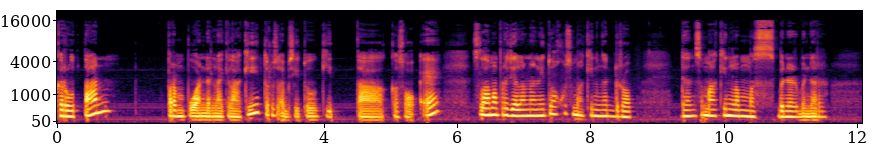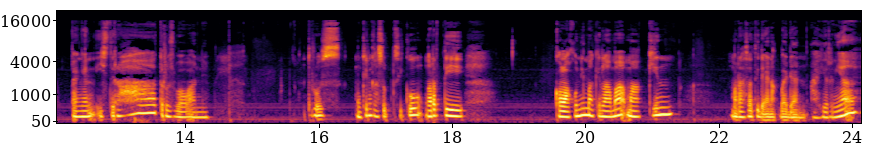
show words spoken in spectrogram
kerutan perempuan dan laki-laki terus abis itu kita ke Soe. Selama perjalanan itu aku semakin ngedrop dan semakin lemes bener-bener pengen istirahat terus bawaannya. Terus mungkin kasubsiku ngerti kalau aku nih makin lama makin merasa tidak enak badan. Akhirnya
